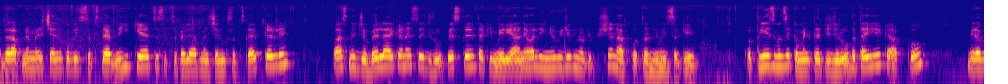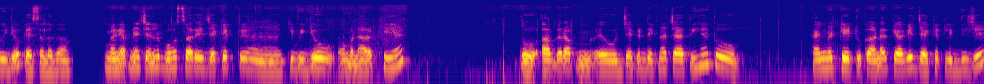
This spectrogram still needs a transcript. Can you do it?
अगर आपने मेरे चैनल को भी सब्सक्राइब नहीं किया है तो सबसे पहले आप मेरे चैनल को सब्सक्राइब कर लें। पास में जो बेल आइकन है इसे ज़रूर प्रेस करें ताकि मेरी आने वाली न्यू वीडियो की नोटिफिकेशन आपको तुरंत मिल सके। और प्लीज़ मुझे कमेंट करके ज़रूर बताइए कि आपको मेरा वीडियो कैसा लगा। मैंने अपने चैनल पर बहुत सारे जैकेट की वीडियो बना रखी है। तो अगर आप वो जैकेट देखना चाहती हैं तो हैंडमेड के टू कार्नर के आगे जैकेट लिख दीजिए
